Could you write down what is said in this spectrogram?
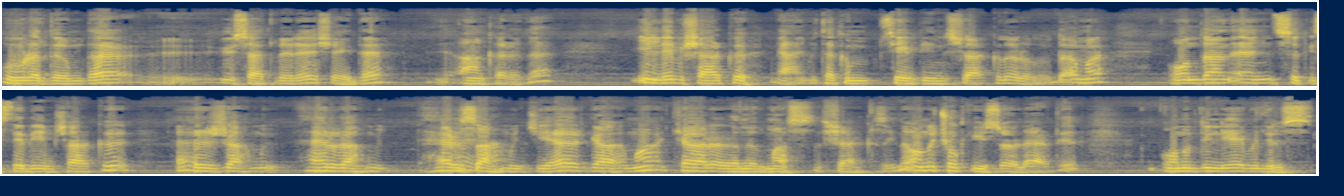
uğradığımda e, Üsad'lere şeyde Ankara'da ille bir şarkı yani bir takım sevdiğimiz şarkılar olurdu ama ondan en sık istediğim şarkı her rahmı her rahmı her zahmı ciğergahıma kâr aranılmaz şarkısıydı. Onu çok iyi söylerdi. Onu dinleyebiliriz.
